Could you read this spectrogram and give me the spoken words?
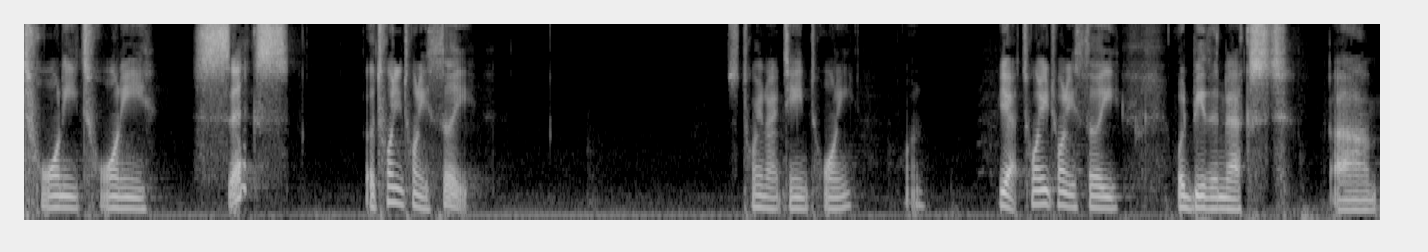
2026 or 2023. It's 2019, 20. Yeah, 2023 would be the next um,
